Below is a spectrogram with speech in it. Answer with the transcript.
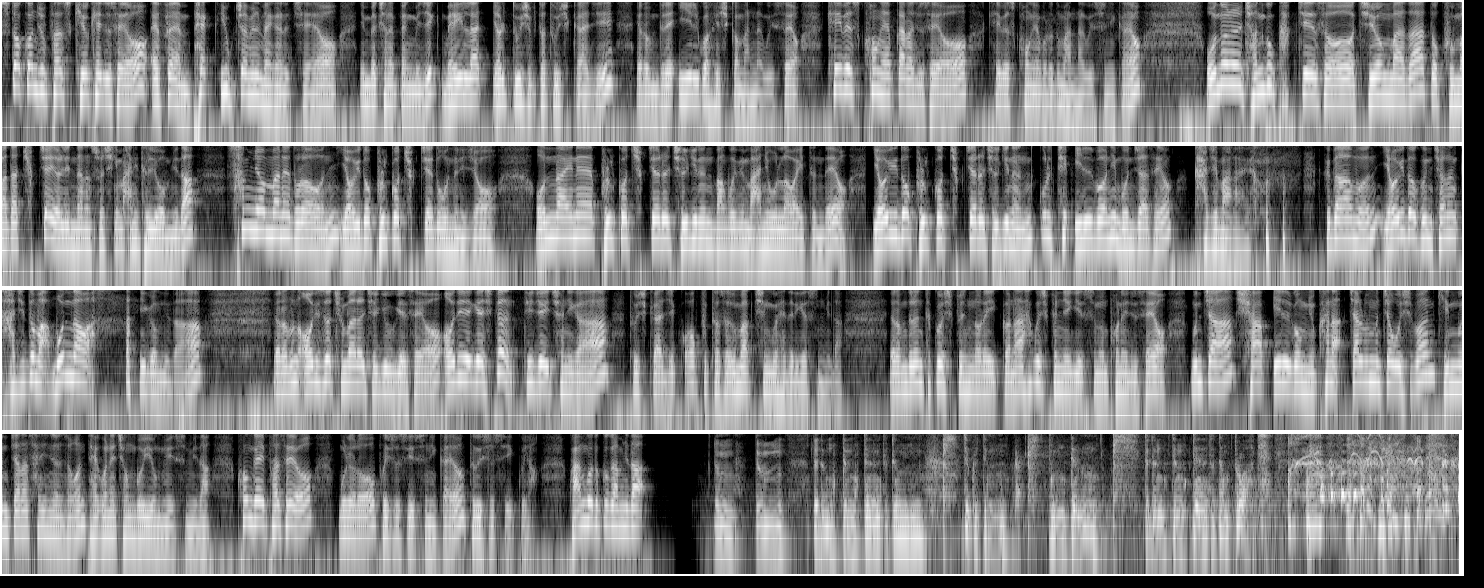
수도권 주파수 기억해 주세요. FM 106.1MHz예요. 인백션의 백뮤직 매일 낮 12시부터 2시까지 여러분들의 일과 휴식과 만나고 있어요. KBS 콩앱 깔아주세요. KBS 콩 앱으로도 만나고 있으니까요. 오늘 전국 각지에서 지역마다 또 구마다 축제 열린다는 소식이 많이 들려옵니다. 3년 만에 돌아온 여의도 불꽃축제도 오늘이죠. 온라인에 불꽃 축제를 즐기는 방법이 많이 올라와 있던데요. 여의도 불꽃 축제를 즐기는 꿀팁 1번이 뭔지 아세요? 가지 말아요. 그 다음은 여의도 근처는 가지도 마, 못 나와. 이겁니다. 여러분 어디서 주말을 즐기고 계세요? 어디에 계시든 DJ 천이가 2시까지 꼭 붙어서 음악 친구 해드리겠습니다. 여러분들은 듣고 싶으신 노래 있거나 하고 싶은 얘기 있으면 보내주세요. 문자 1061, 짧은 문자 50원, 긴 문자나 사진 전송은 100원의 정보 이용료 있습니다. 콩 가입하세요. 무료로 보실 수 있으니까요. 들으실 수 있고요. 광고 듣고 갑니다. 둠둠 뚜둠뚜둠뚜둠 뚜구둠 둠둠 뚜둠뚜둠뚜둠 들어와 짜잔짠짠짠짠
